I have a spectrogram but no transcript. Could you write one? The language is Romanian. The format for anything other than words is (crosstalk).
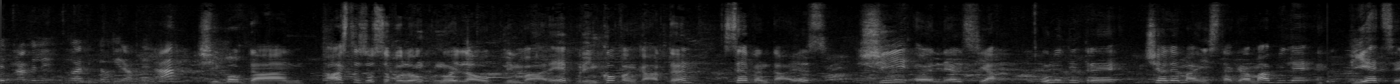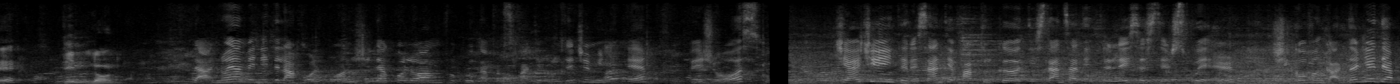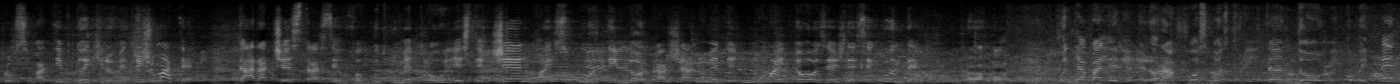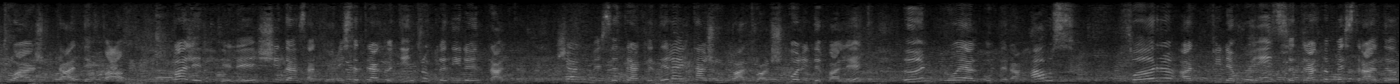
Captain Travel Tour, adică Mirabela. Și Bogdan. Astăzi o să vă luăm cu noi la o plimbare prin Covent Garden, Seven Dials și uh, Nels Yard. Unul dintre cele mai instagramabile piețe din Londra. Da, noi am venit de la Holborn și de acolo am făcut aproximativ vreo 10 minute pe jos. Ceea ce e interesant e faptul că distanța dintre Leicester Square și Covent Garden e de aproximativ 2 km jumate. Dar acest traseu făcut cu metroul este cel mai scurt din Londra, și anume de numai 20 de secunde. Puntea balerinelor a fost construită în 2002 pentru a ajuta, de fapt, balerinele și dansatorii să treacă dintr-o clădire într-alta și anume să treacă de la etajul 4 al școlii de balet în Royal Opera House, fără a fi nevoit să treacă pe stradă.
